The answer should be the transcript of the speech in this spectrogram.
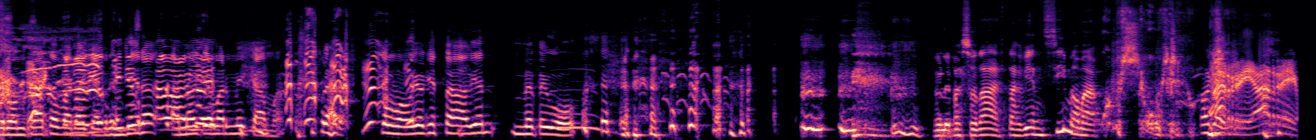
por un rato para que aprendiera a no quemar mi cama. claro, como vio que estaba bien, me pegó. No le pasó nada, ¿estás bien? Sí, mamá. Arre, arre.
